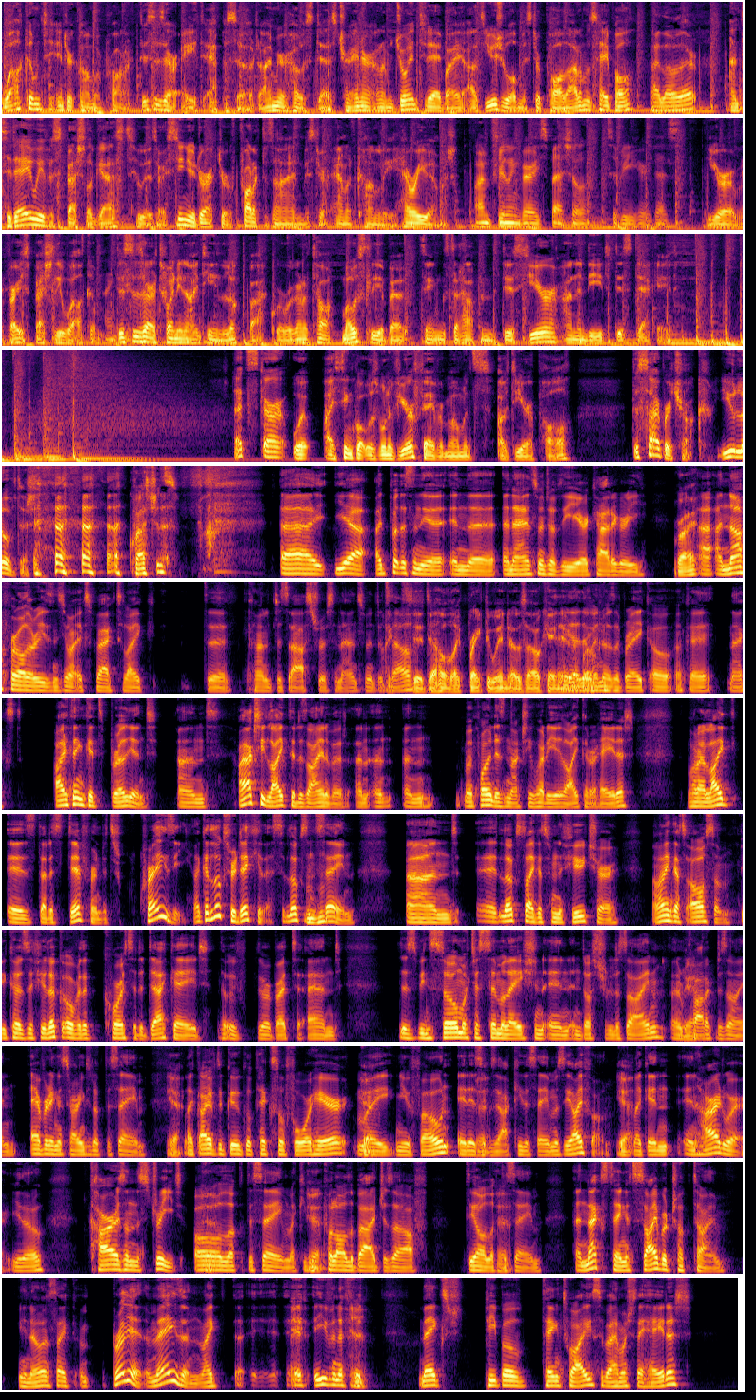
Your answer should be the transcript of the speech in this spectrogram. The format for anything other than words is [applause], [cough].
Welcome to Intercom on Product. This is our eighth episode. I'm your host, Des Traynor, and I'm joined today by, as usual, Mr. Paul Adams. Hey, Paul. Hello there. And today we have a special guest who is our Senior Director of Product Design, Mr. Emmet Connolly. How are you, Emmet? I'm feeling very special to be here, Des. You're very specially welcome. Thank this you. is our 2019 look back, where we're going to talk mostly about things that happened this year and indeed this decade. Let's start with, I think, what was one of your favorite moments of the year, Paul. The Cybertruck. You loved it. [laughs] Questions? Uh, yeah, I'd put this in the in the announcement of the year category, Right. uh, and not for all the reasons you might expect, like the kind of disastrous announcement itself. the, the whole like break the windows. Okay, yeah, the broken. windows are break. Oh, okay, next. I think it's brilliant, and I actually like the design of it. And and and my point isn't actually whether you like it or hate it. What I like is that it's different. It's crazy. Like it looks ridiculous. It looks Mhm. insane, and it looks like it's from the future. And I think that's awesome because if you look over the course of the decade that we've, we're about to end, there's been so much assimilation in industrial design and Yeah. product design. Everything is starting to look the same. Yeah. Like I have the Google Pixel 4 here, my new phone. It is Yeah. exactly the same as the iPhone. Yeah. Like in, in hardware, you know, cars on the street all look the same. Like if Yeah. you pull all the badges off, they all look Yeah. the same. And next thing, it's Cybertruck time. You know, it's like um, brilliant, amazing. Like uh, if, even if Yeah. it makes people think twice about how much they hate it,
